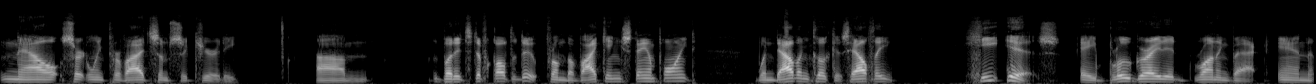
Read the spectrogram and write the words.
now certainly provides some security. Um, but it's difficult to do. From the Vikings standpoint, when Dalvin Cook is healthy, he is a blue graded running back and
